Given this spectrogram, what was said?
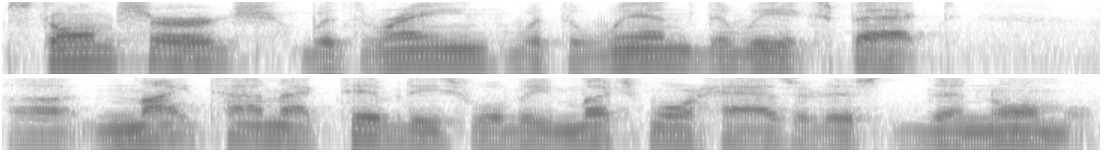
storm surge, with rain, with the wind that we expect, uh, nighttime activities will be much more hazardous than normal.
